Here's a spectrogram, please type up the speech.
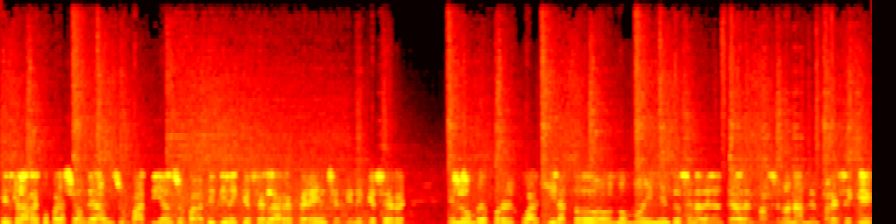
es la recuperación de Ansu Fati. Ansu Fati tiene que ser la referencia, tiene que ser el hombre por el cual gira todos los movimientos en la delantera del Barcelona. Me parece que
